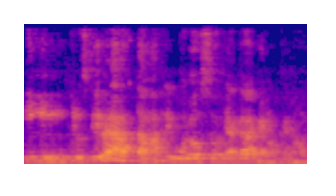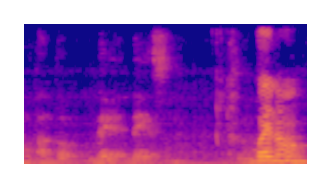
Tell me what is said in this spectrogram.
e inclusive hasta más riguroso que acá, que nos quejamos tanto de, de eso. Bueno,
